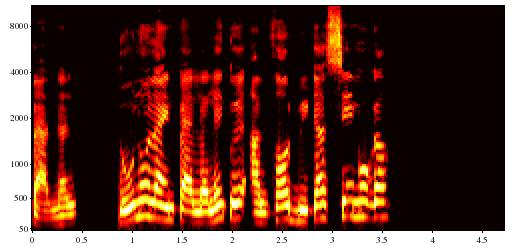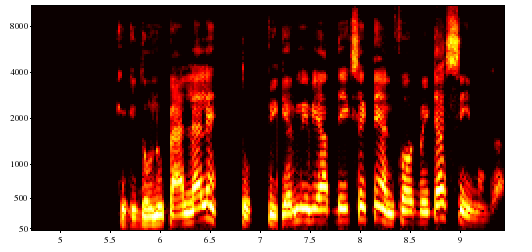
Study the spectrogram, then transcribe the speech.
parallel दोनों लाइन पैरेलल है तो ये अल्फ़ा और बीटा सेम होगा। क्योंकि दोनों पैरेलल हैं तो फिगर में भी आप देख सकते हैं अल्फ़ा और बीटा सेम होगा।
